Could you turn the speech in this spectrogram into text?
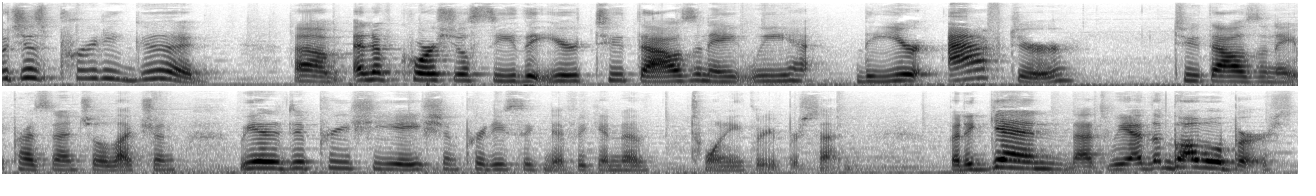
which is pretty good. Um, and of course, you'll see that year 2008, we the year after 2008 presidential election, we had a depreciation pretty significant of 23%. But again, that's we had the bubble burst.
